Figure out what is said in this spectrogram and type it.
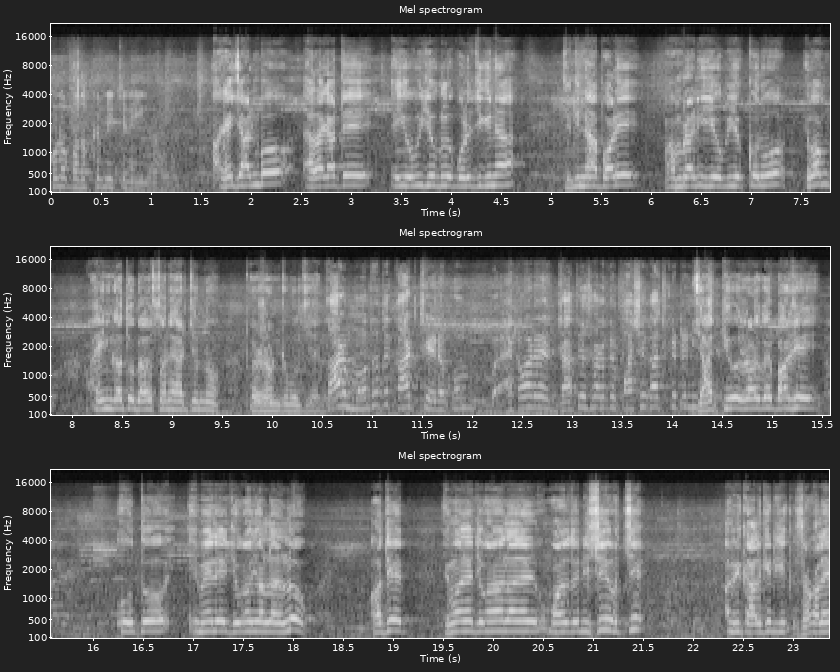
কোনো পদক্ষেপ নিচ্ছেন এই ঘটনায়? আগে জানব এলাকাতে এই অভিযোগগুলো পড়েছে কি না যদি না পড়ে আমরা নিজে অভিযোগ করব এবং আইনগত ব্যবস্থা নেওয়ার জন্য প্রশাসনকে বলতে চাই কার মদতে কাটছে এরকম? একেবারে জাতীয় সড়কের পাশে গাছ কেটে নিচ্ছে। জাতীয় সড়কের পাশে ও তো এমএলএ যোগাযোগের লোক। অতএব এমএলএ যোগাযোগের মদত নিশ্চয়ই হচ্ছে। আমি কালকে সকালে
